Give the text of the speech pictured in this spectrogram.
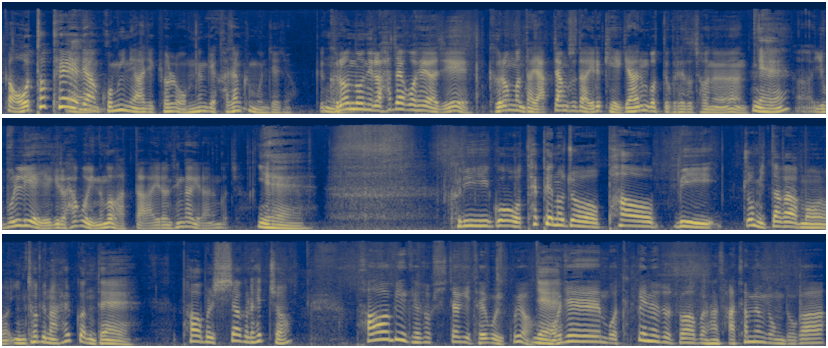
그러니까 어떻게에 네. 대한 고민이 아직 별로 없는 게 가장 큰 문제죠. 그 음. 그런 논의를 하자고 해야지 그런 건 다 약장수다 이렇게 얘기하는 것도 그래서 저는 예. 어, 유불리의 얘기를 하고 있는 것 같다 이런 생각이라는 거죠. 예. 그리고 택배 노조 파업이 좀 이따가 뭐 인터뷰나 할 건데 파업을 시작을 했죠. 파업이 계속 시작이 되고 있고요. 예. 어제 뭐 택배노조 조합은 한 4천 명 정도가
